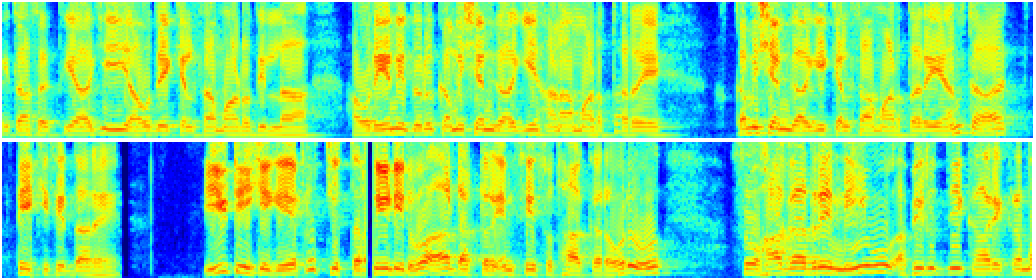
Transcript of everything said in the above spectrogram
ಹಿತಾಸಕ್ತಿಯಾಗಿ ಯಾವುದೇ ಕೆಲಸ ಮಾಡೋದಿಲ್ಲ. ಅವರೇನಿದ್ದರೂ ಕಮಿಷನ್ಗಾಗಿ ಹಣ ಮಾಡುತ್ತಾರೆ ಕಮಿಷನ್ಗಾಗಿ ಕೆಲಸ ಮಾಡ್ತಾರೆ ಅಂತ ಟೀಕಿಸಿದ್ದಾರೆ. ಈ ಟೀಕೆಗೆ ಪ್ರತ್ಯುತ್ತರ ನೀಡಿರುವ ಡಾಕ್ಟರ್ ಎಂ ಸಿ ಸುಧಾಕರ್ ಅವರು, ಸೊ ಹಾಗಾದರೆ ನೀವು ಅಭಿವೃದ್ಧಿ ಕಾರ್ಯಕ್ರಮ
